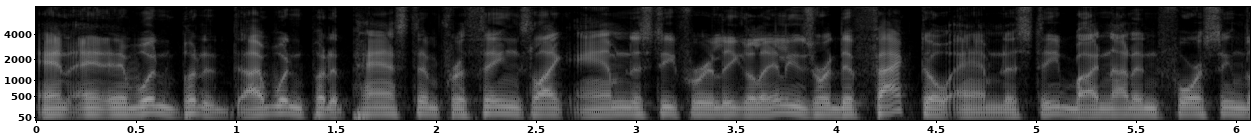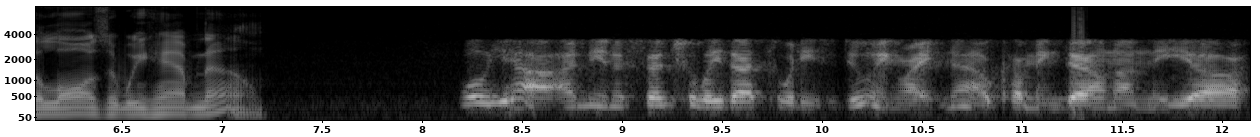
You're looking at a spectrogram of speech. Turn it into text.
and and it wouldn't put it, I wouldn't put it past him for things like amnesty for illegal aliens or de facto amnesty by not enforcing the laws that we have now. Well, yeah, I mean, essentially that's what he's doing right now, coming down on the uh,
